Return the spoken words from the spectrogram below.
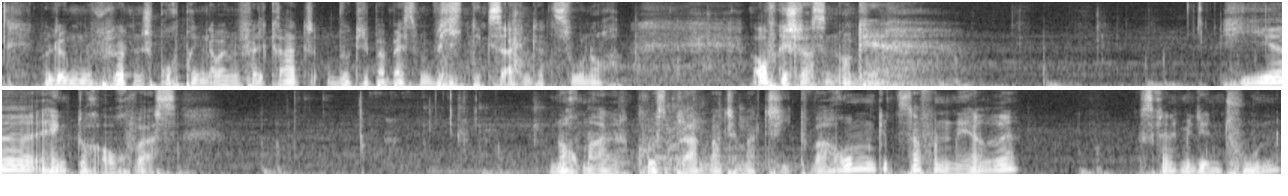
Ich wollte irgendeinen flotten Spruch bringen, aber mir fällt gerade wirklich bei bestem Willen nichts ein dazu noch. Aufgeschlossen, okay. Hier hängt doch auch was. Nochmal, Kursplan Mathematik. Warum gibt es davon mehrere? Was kann ich mit denen tun?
